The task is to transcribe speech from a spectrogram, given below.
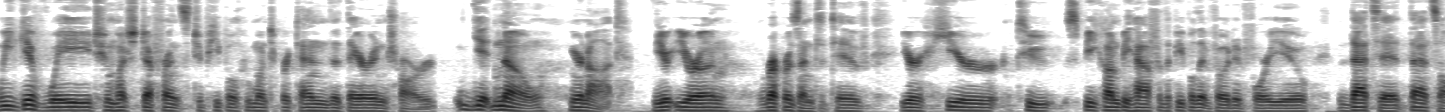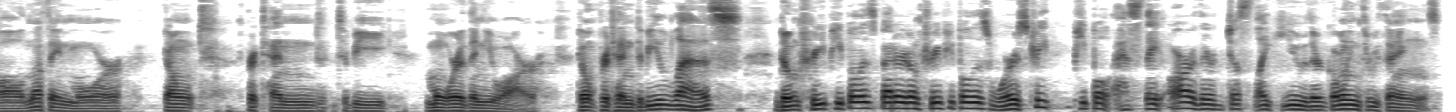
we give way too much deference to people who want to pretend that they're in charge. Yet, no, you're not. You're, you're a representative. You're here to speak on behalf of the people that voted for you. That's it. That's all. Nothing more. Don't pretend to be more than you are. Don't pretend to be less. Don't treat people as better. Don't treat people as worse. Treat people as they are. They're just like you. They're going through things.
